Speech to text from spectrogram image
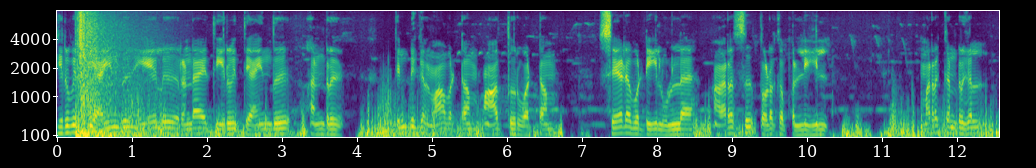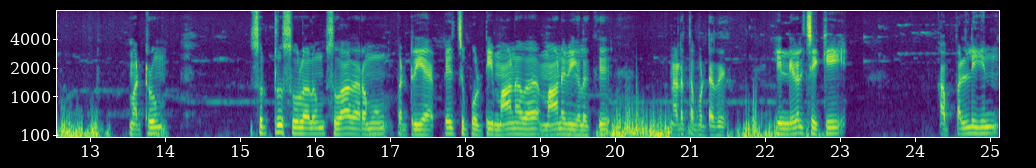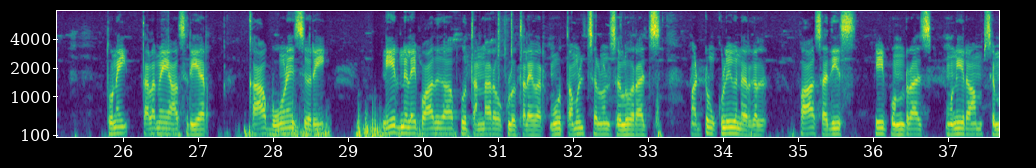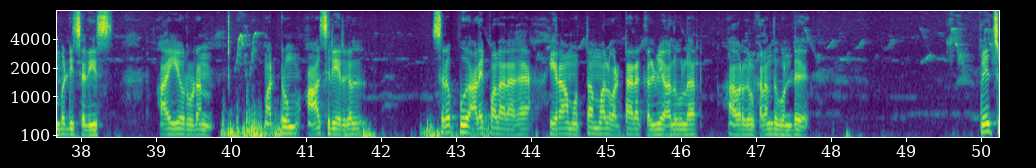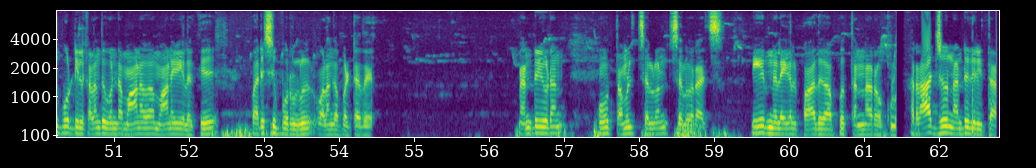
இருபத்தி ஐந்து ஏழு ரெண்டாயிரத்தி இருபத்தி ஐந்து அன்று திண்டுக்கல் மாவட்டம் ஆத்தூர் வட்டம் சேடபட்டியில் உள்ள அரசு தொடக்கப் பள்ளியில் மரக்கன்றுகள் மற்றும் சுற்றுச்சூழலும் சுகாதாரமும் பற்றிய பேச்சுப் போட்டி மாணவ மாணவிகளுக்கு நடத்தப்பட்டது. இந்நிகழ்ச்சிக்கு அப்பள்ளியின் துணை தலைமை ஆசிரியர் கா. புவனேஸ்வரி நீர்நிலை பாதுகாப்பு தன்னார்வக் குழு தலைவர் மு. தமிழ்ச்செல்வன் செல்வராஜ் மற்றும் குழுவினர்கள் ப. சதீஷ் பி. பொன்ராஜ் முனிராம் செம்பட்டி சதீஷ் ஆகியோருடன் மற்றும் ஆசிரியர்கள் சிறப்பு அழைப்பாளராக இரா. முத்தம்மாள் வட்டார கல்வி அலுவலர் அவர்கள் கலந்து கொண்டு பேச்சு போட்டியில் கலந்து கொண்ட மாணவ மாணவிகளுக்கு பரிசு பொருள்கள் வழங்கப்பட்டது. நன்றியுடன் மு. தமிழ்ச்செல்வன் செல்வராஜ். நீர்நிலைகள் பாதுகாப்பு தன்னார்வக் குழு ராஜு நன்றி தெரிவித்தார்.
